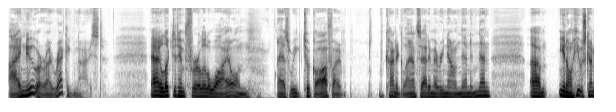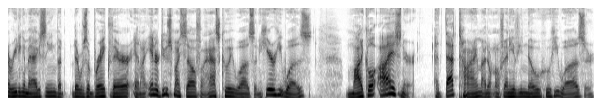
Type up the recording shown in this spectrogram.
I knew or I recognized. And I looked at him for a little while, and as we took off, I kind of glance at him every now and then. And then, um, you know, he was kind of reading a magazine, but there was a break there, and I introduced myself and I asked who he was, and here he was, Michael Eisner. At that time, I don't know if any of you know who he was or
